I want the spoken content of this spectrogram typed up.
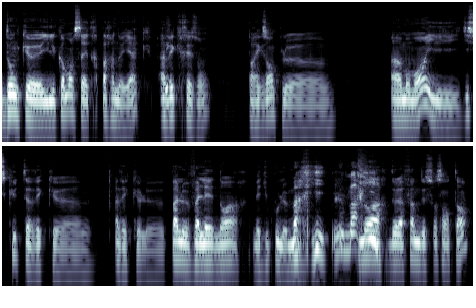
Donc euh, il commence à être paranoïaque, avec raison. Par exemple, euh, à un moment, il discute avec, euh, avec le, pas le valet noir, mais du coup le mari Le mari. noir de la femme de 60 ans,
